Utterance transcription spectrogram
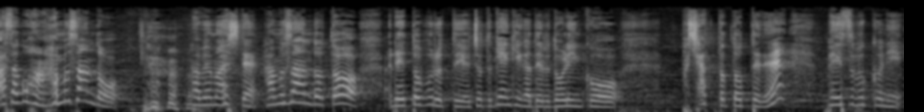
朝ごはんハムサンドを 食べましてハムサンドとレッドブルっていうちょっと元気が出るドリンクをパシャッと取ってねフェイスブックに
